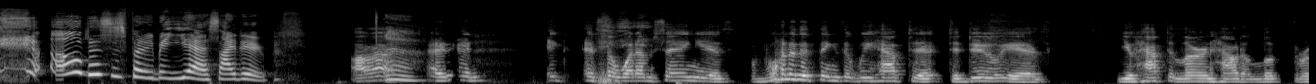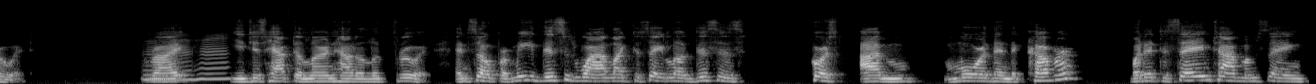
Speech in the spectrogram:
oh, this is funny, but yes, I do. All right, and and and so what I'm saying is one of the things that we have to to do is you have to learn how to look through it. Right? Mm-hmm. You just have to learn how to look through it. And so for me, this is why I like to say, look, this is, of course, I'm more than the cover, but at the same time, I'm saying,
